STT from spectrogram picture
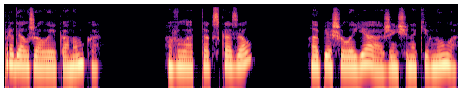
Продолжала экономка. Влад так сказал? Опешила я, а женщина кивнула.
